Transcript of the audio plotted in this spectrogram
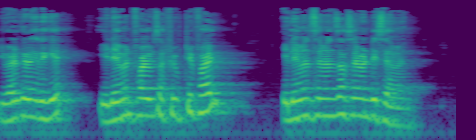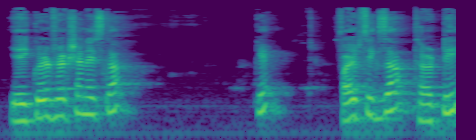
डिवाइड करेंगे, देखिए इलेवन फाइव ज़ा फिफ्टी फाइव इलेवन सेवन ज़ा सेवेंटी सेवन ये इक्वलेंट फ्रैक्शन है इसका। फाइव सिक्स ज़ा, थर्टी,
